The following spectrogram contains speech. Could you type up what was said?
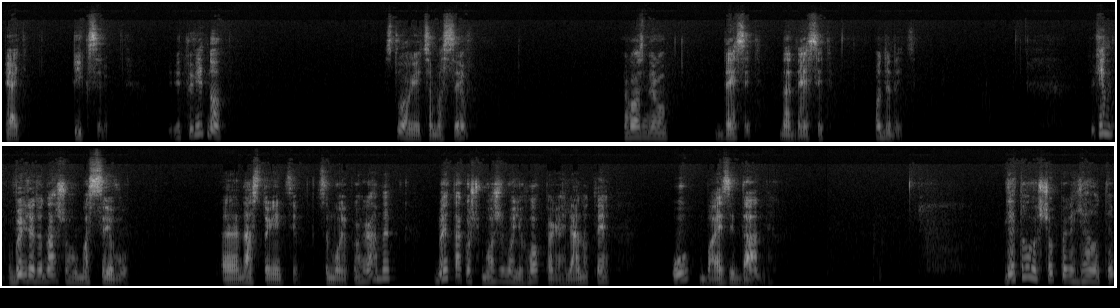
5 пікселів. Відповідно, створюється масив розміру 10 на 10 одиниць. Таким вигляду нашого масиву на сторінці самої програми ми також можемо його переглянути у базі даних. Для того, щоб переглянути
